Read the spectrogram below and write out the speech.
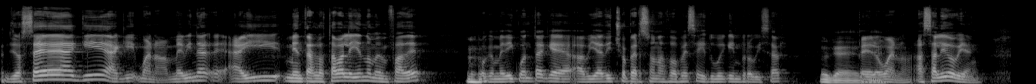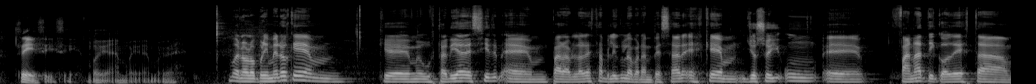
Yo sé aquí, aquí, bueno, me vine ahí, mientras lo estaba leyendo me enfadé, porque me di cuenta que había dicho personas dos veces y tuve que improvisar. Ok, ok. Pero bueno, ha salido bien. Sí, sí, sí. Muy bien, muy bien, muy bien. Bueno, lo primero que, que me gustaría decir eh, para hablar de esta película, para empezar, es que mm, yo soy un eh, fanático de esta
